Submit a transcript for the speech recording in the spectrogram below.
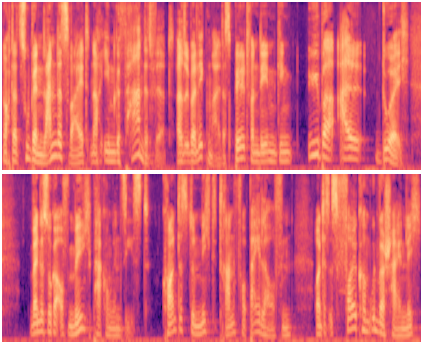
noch dazu, wenn landesweit nach ihnen gefahndet wird. Also überleg mal, das Bild von denen ging überall durch. Wenn du es sogar auf Milchpackungen siehst, konntest du nicht dran vorbeilaufen. Und es ist vollkommen unwahrscheinlich,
